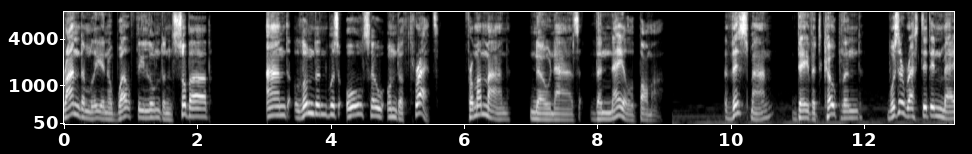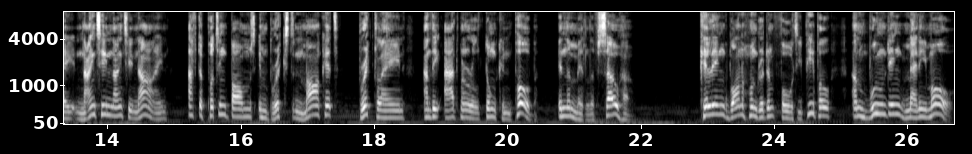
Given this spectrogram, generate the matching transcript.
randomly in a wealthy London suburb, and London was also under threat from a man known as the Nail Bomber. This man, David Copeland, was arrested in May 1999 after putting bombs in Brixton Market, Brick Lane, and the Admiral Duncan pub in the middle of Soho, killing 140 people and wounding many more.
